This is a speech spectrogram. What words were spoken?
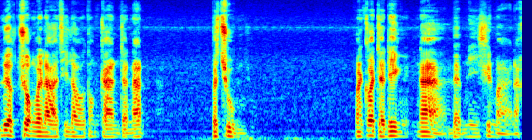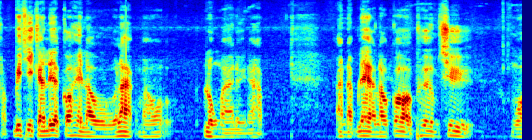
เลือกช่วงเวลาที่เราต้องการจะนัดประชุม มันก็จะเด้งหน้าแบบนี้ขึ้นมานะครับ วิธีการเลือกก็ให้เราลากเมาส์ลงมาเลยนะครับ อันดับแรกเราก็เพิ่มชื่อหัว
